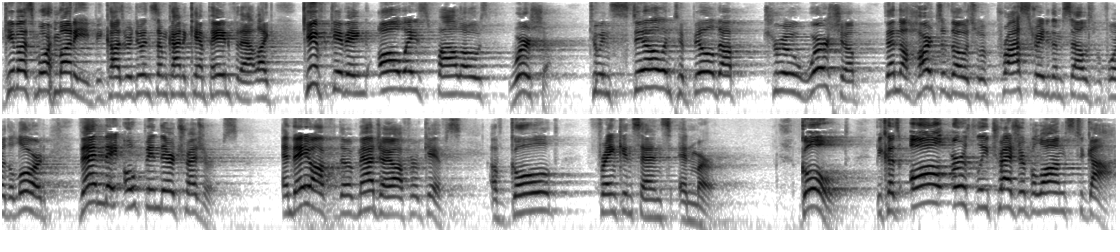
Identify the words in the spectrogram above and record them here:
give us more money because we're doing some kind of campaign for that. Like, gift giving always follows worship. To instill and to build up true worship then the hearts of those who have prostrated themselves before the Lord, then they open their treasures. And they offer, the Magi offer gifts of gold, frankincense, and myrrh. Gold, because all earthly treasure belongs to God.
